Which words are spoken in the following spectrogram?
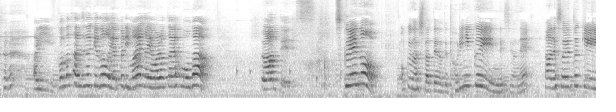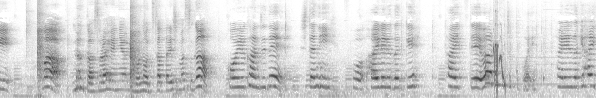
はい。こんな感じだけどやっぱり前が柔らかい方が不安定です。机の奥の下っていうのって取りにくいんですよね。なのでそういう時はなんかそら辺にあるものを使ったりしますがこういう感じで下にこう入れるだけ入ってわちょっと怖い。入れるだけ入っ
